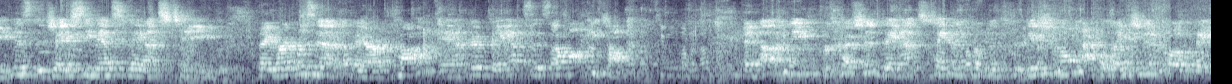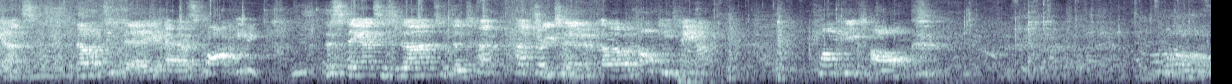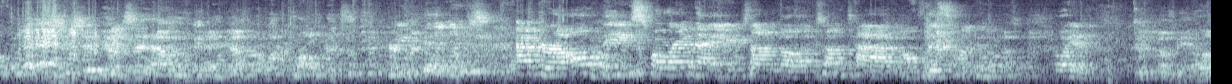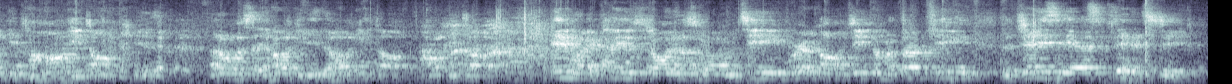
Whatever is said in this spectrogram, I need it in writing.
is the JCS dance team. They represent America and their dance is the honky tonk. An upbeat percussion dance taken from the traditional Appalachian folk dance known today as clogging. This dance is done to the country tune of Honky Tonk. Honky Tonk. Oh. Okay, honky tonk. I don't want to say honky either, honky tonk, honky tonk. Anyway, please join us and welcome team, we're gonna call them team number 13, the JCS Dance Team.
